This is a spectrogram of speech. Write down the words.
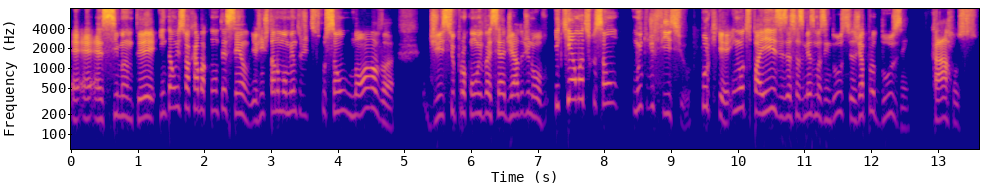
é, é, é se manter. Então isso acaba acontecendo e a gente está num momento de discussão nova de se o Procon vai ser adiado de novo e que é uma discussão muito difícil. Por quê? Em outros países essas mesmas indústrias já produzem carros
